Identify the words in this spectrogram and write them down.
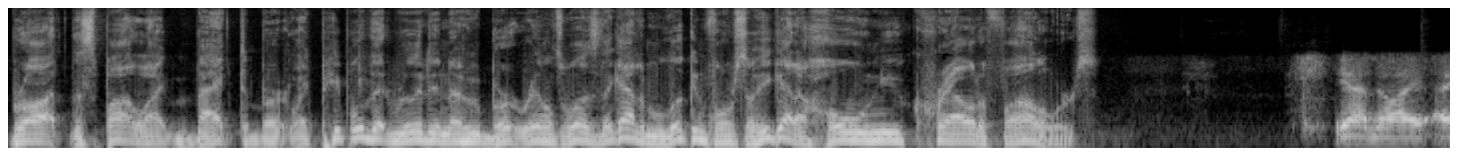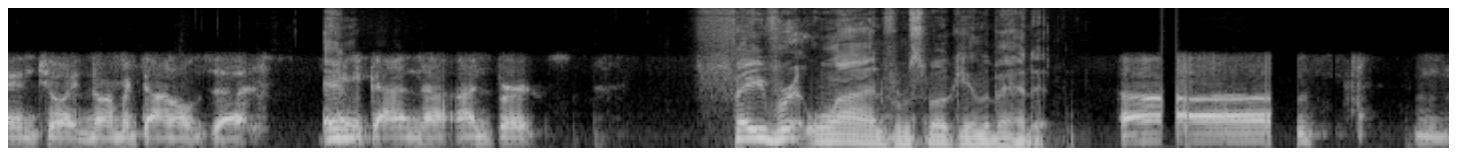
brought the spotlight back to Burt. Like people that really didn't know who Burt Reynolds was, they got him looking for him. So he got a whole new crowd of followers. Yeah, no, I, I enjoyed Norm Macdonald's uh, take on uh, on Burt. Favorite line from Smokey and the Bandit. Um, hmm,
